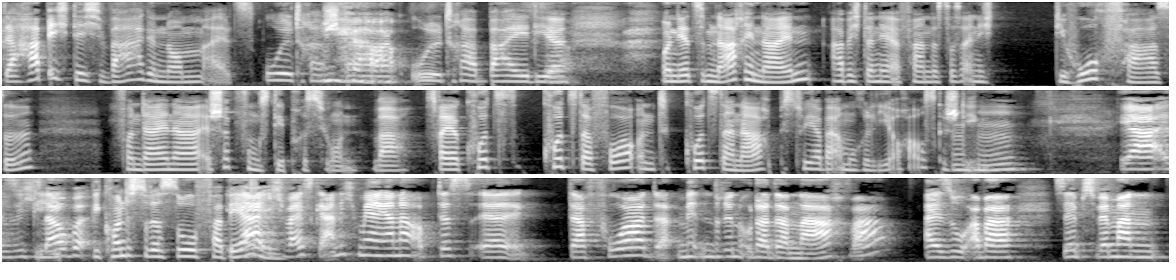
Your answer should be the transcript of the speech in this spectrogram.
da habe ich dich wahrgenommen als ultra stark, ja. ultra bei dir. Ja. Und jetzt im Nachhinein habe ich dann ja erfahren, dass das eigentlich die Hochphase von deiner Erschöpfungsdepression war. Es war ja kurz, kurz davor und kurz danach bist du ja bei Amorelie auch ausgestiegen. Mhm. Ja, also ich wie, glaube. Wie konntest du das so verbergen? Ja, ich weiß gar nicht mehr, Jana, ob das äh, davor, da, mittendrin oder danach war. Also, aber selbst wenn man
